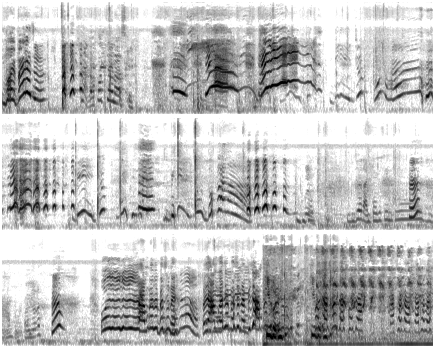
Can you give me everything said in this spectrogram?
ভয় পেয়ে গেছো হাঁপাচ্ছে না আজকে বিজু ও মা বিজু বিজু দৌড়া না বিজয় রাগ গেছে কিন্তু হ্যাঁ? মা গো। হ্যাঁ? ওই আম গাছের পেছনে ওই আম গাছের পেছনে বিজয় আম কি করে কি করে কাঁচা গাছ কাঁঠাল গাছ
